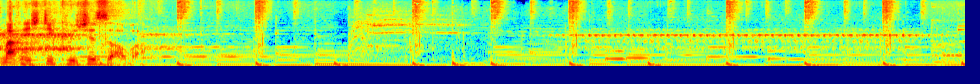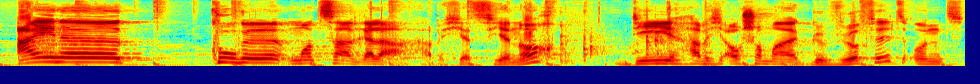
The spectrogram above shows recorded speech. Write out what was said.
mache ich die Küche sauber. Eine Kugel Mozzarella habe ich jetzt hier noch. Die habe ich auch schon mal gewürfelt und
